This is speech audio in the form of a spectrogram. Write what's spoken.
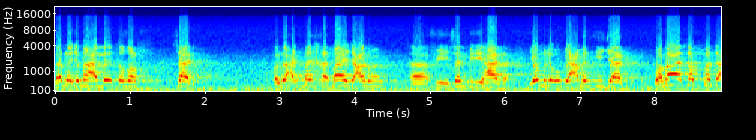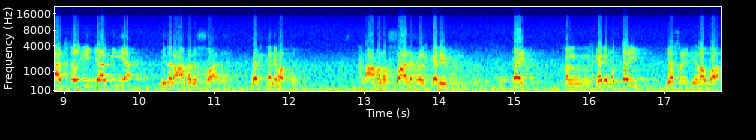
لأنه يا جماعة الليل ده ظرف سالي فالواحد ما يخ... ما يجعله آه، في سلبه هذا. يملأ بعمل إيجابي. وما ثمة أكثر إيجابية من العمل الصالح. والكلمة الطيب. العمل الصالح والكلم طيب. فالكلم الطيب يصعد إلى الله.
